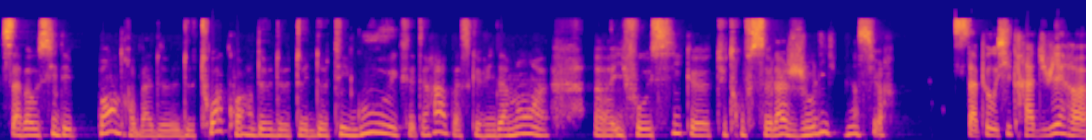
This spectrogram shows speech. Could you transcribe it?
ça va aussi dépendre bah, de, de, toi, quoi, de, de, de, tes goûts, etc. Parce qu'évidemment, euh, euh, il faut aussi que tu trouves cela joli, bien sûr ça peut aussi traduire euh,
